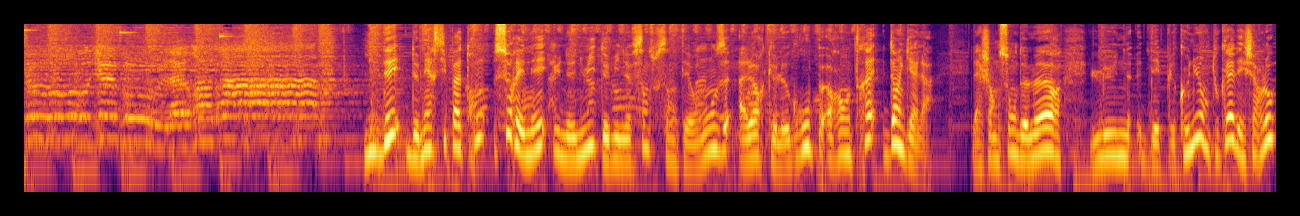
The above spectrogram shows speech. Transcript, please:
jour Dieu vous le rendra. L'idée de Merci Patron serait née une nuit de 1971 alors que le groupe rentrait d'un gala. La chanson demeure l'une des plus connues en tout cas des Charlots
